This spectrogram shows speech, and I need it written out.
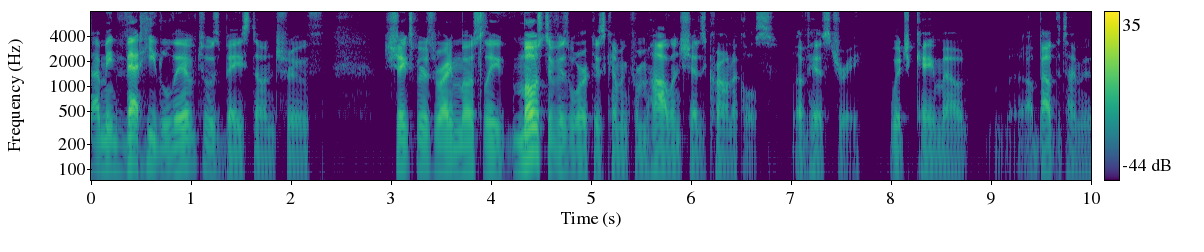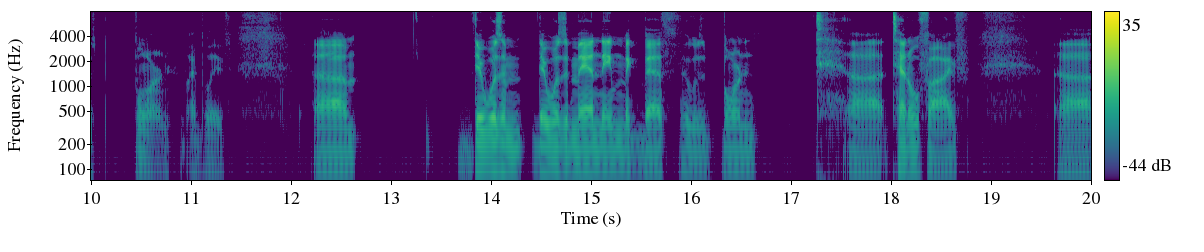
I mean that he lived was based on truth. Shakespeare's writing mostly most of his work is coming from Holinshed's Chronicles of History, which came out about the time he was born, I believe. Um, there was a there was a man named Macbeth who was born in uh, 1005. Uh,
